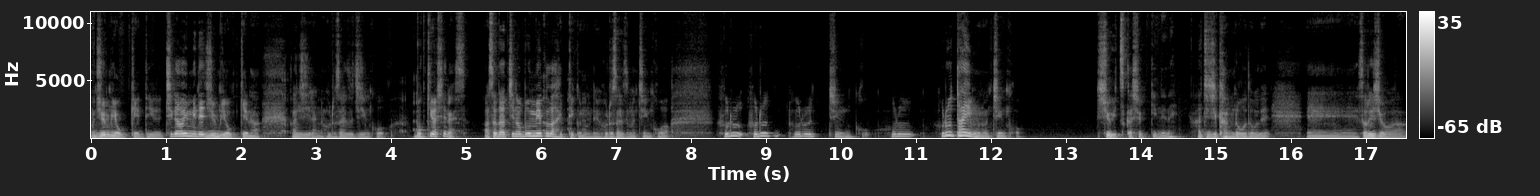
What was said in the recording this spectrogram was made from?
う準備 OK っていう違う意味で準備 OK な感じじゃないのフルサイズチンコ勃起はしてないです。朝立ちの文脈が入ってくるのでフルサイズのチンコは。フルフルフルチンコ。フルフルタイムのチンコ。週5日出勤でね。8時間労働で、えーそれ以上は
